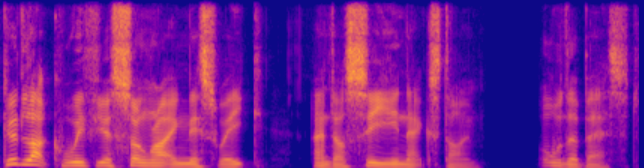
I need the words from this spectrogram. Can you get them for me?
Good luck with your songwriting this week, and I'll see you next time. All the best.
